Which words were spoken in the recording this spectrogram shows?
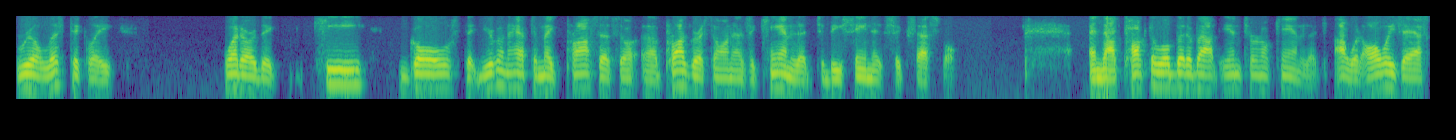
realistically what are the key goals that you're going to have to make process uh, progress on as a candidate to be seen as successful. And I talked a little bit about internal candidates. I would always ask,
